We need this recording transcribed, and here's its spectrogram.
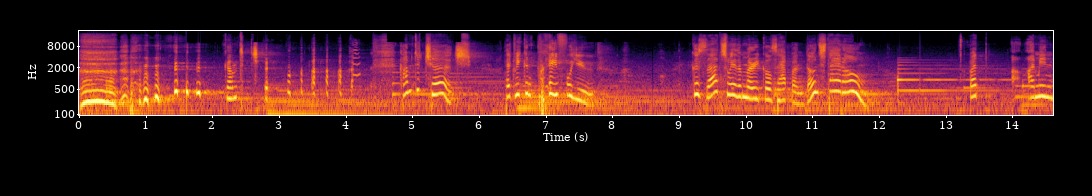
come to church. come to church that we can pray for you. Because that's where the miracles happen. Don't stay at home. But, I mean,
